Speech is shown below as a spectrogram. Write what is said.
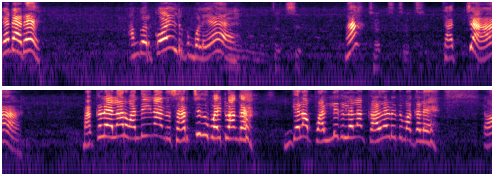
ஏடா டே அங்க ஒரு கோயில் இருக்கும் போலயே. ஆ? சர்ச்சா? மக்களே எல்லாரும் வந்தீங்கன்னா அந்த சர்ச்சுக்கு போயிட்டு வாங்க. இங்கெல்லாம் பல்லுகளெல்லாம் கலடுது மக்களே. ஆ,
